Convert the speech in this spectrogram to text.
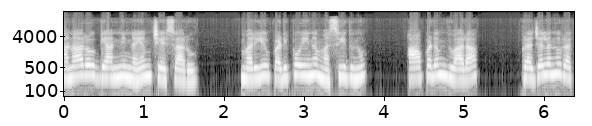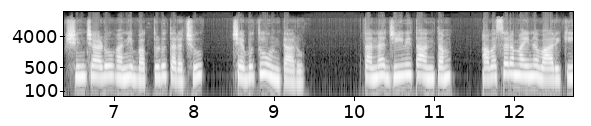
అనారోగ్యాన్ని నయం చేశారు. మరియు పడిపోయిన మసీదును ఆపడం ద్వారా ప్రజలను రక్షించాడు అని భక్తుడు తరచూ చెబుతూ ఉంటారు. తన జీవితాంతం అవసరమైన వారికి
